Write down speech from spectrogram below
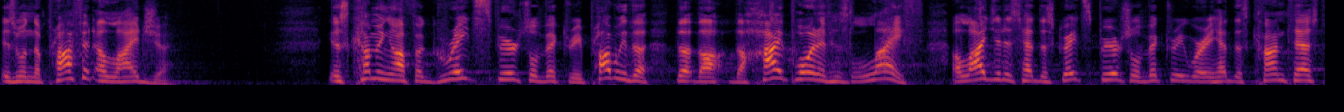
is when the prophet Elijah is coming off a great spiritual victory, probably the, the, the, the, high point of his life. Elijah just had this great spiritual victory where he had this contest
